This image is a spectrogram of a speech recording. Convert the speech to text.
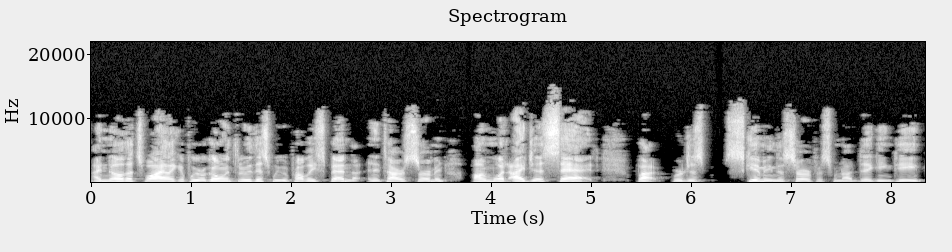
I know that's why, like, if we were going through this, we would probably spend an entire sermon on what I just said. But we're just skimming the surface. We're not digging deep.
